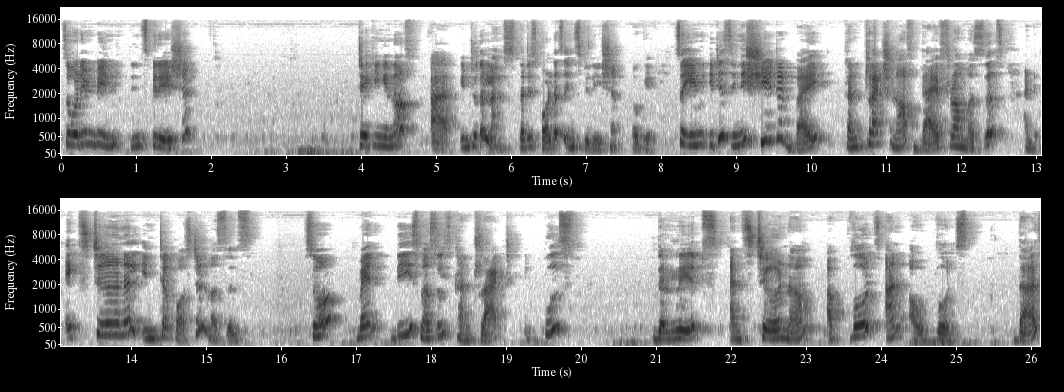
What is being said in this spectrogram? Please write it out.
So what do you mean inspiration? Taking enough air into the lungs. That is called as inspiration. Okay. So in, it is initiated by contraction of diaphragm muscles and external intercostal muscles. So when these muscles contract, it pulls the ribs and sternum upwards and outwards. Thus,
